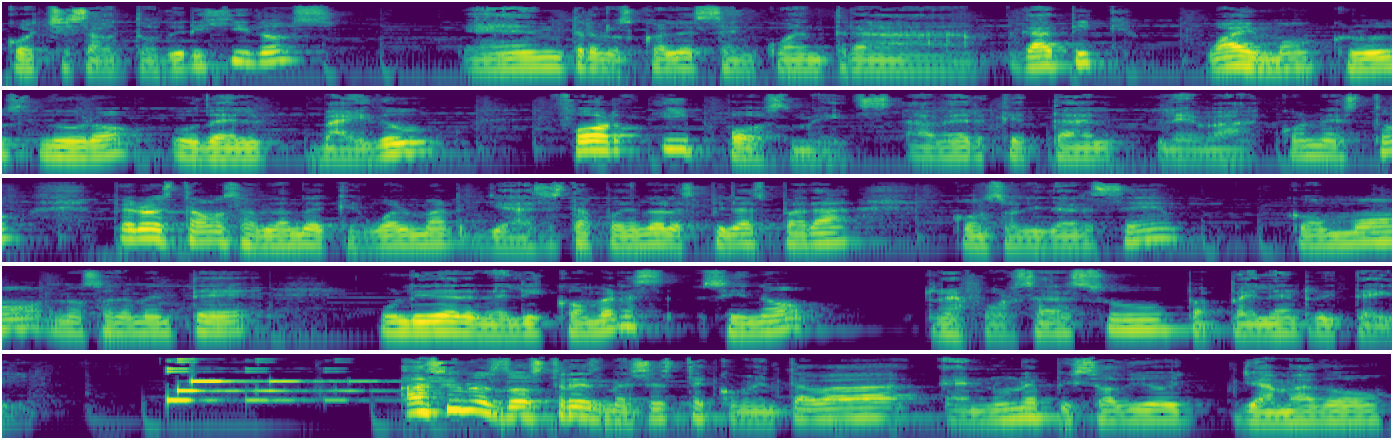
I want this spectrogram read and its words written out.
coches autodirigidos, entre los cuales se encuentra Gatic, Waymo, Cruise, Nuro, Udel, Baidu, Ford y Postmates. A ver qué tal le va con esto. Pero estamos hablando de que Walmart ya se está poniendo las pilas para consolidarse como no solamente un líder en el e-commerce, sino reforzar su papel en retail. Hace unos 2-3 meses te comentaba en un episodio llamado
